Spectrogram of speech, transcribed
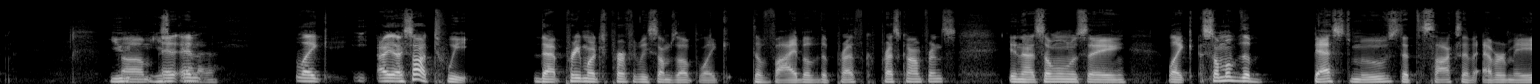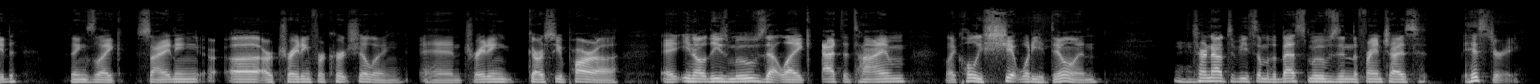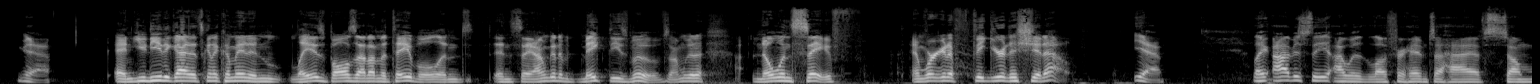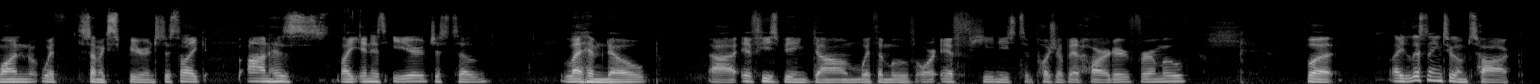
You Um, and- and- gotta- like I, I saw a tweet that pretty much perfectly sums up like the vibe of the press press conference in that someone was saying like some of the best moves that the Sox have ever made things like signing uh, or trading for Curt Schilling and trading Garciaparra and you know these moves that like at the time like holy shit what are you doing mm-hmm. turned out to be some of the best moves in the franchise history yeah. and you need a guy that's going to come in and lay his balls out on the table and and say I'm going to make these moves. I'm going to no one's safe and we're going to figure this shit out. Yeah. Like obviously I would love for him to have someone with some experience just like on his like in his ear just to let him know uh, if he's being dumb with a move or if he needs to push a bit harder for a move. But like listening to him talk,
